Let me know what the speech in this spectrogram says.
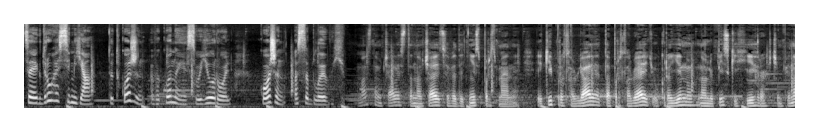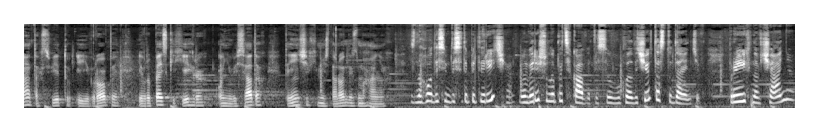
Це як друга сім'я. Тут кожен виконує свою роль, кожен особливий. У нас навчались та навчаються видатні спортсмени, які прославляли та прославляють Україну на Олімпійських іграх, чемпіонатах світу і Європи, європейських іграх, універсіадах та інших міжнародних змаганнях. З нагоди 75-річчя ми вирішили поцікавитися у викладачів та студентів про їх навчання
